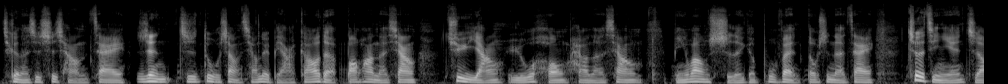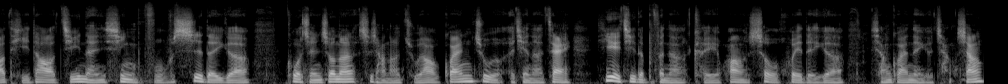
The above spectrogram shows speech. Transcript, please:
这个呢是市场在认知度上相对比较高的，包括呢像聚阳、如虹，还有呢像明望石的一个部分，都是呢在这几年只要提到机能性服饰的一个过程中呢，市场呢主要关注，而且呢在业绩的部分呢，可以望受惠的一个相关的一个厂商。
